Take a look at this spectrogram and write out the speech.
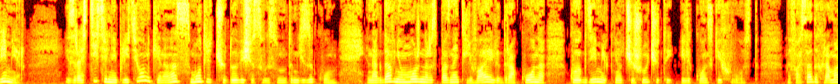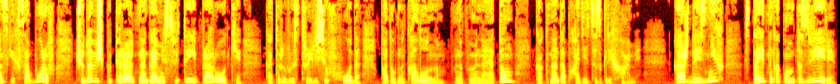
Пример. Из растительной плетенки на нас смотрит чудовище с высунутым языком. Иногда в нем можно распознать льва или дракона, кое-где мелькнет чешуйчатый или конский хвост. На фасадах романских соборов чудовищ попирают ногами святые и пророки, которые выстроились у входа, подобно колоннам, напоминая о том, как надо обходиться с грехами. Каждый из них стоит на каком-то звере,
